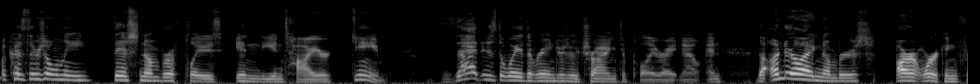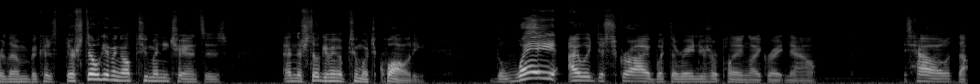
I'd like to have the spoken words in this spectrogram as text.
because there's only this number of plays in the entire game. That is the way the Rangers are trying to play right now. And the underlying numbers aren't working for them because they're still giving up too many chances and they're still giving up too much quality. The way I would describe what the Rangers are playing like right now is how the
